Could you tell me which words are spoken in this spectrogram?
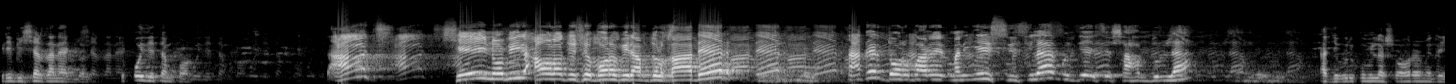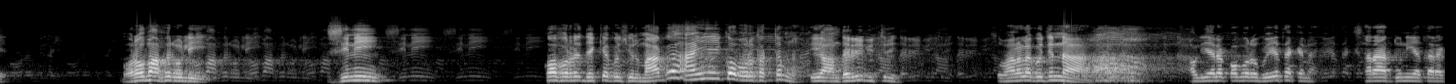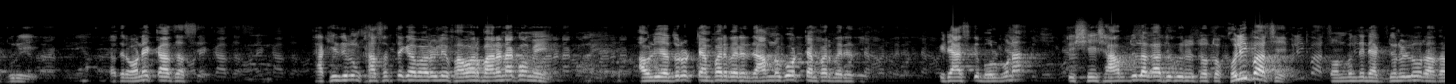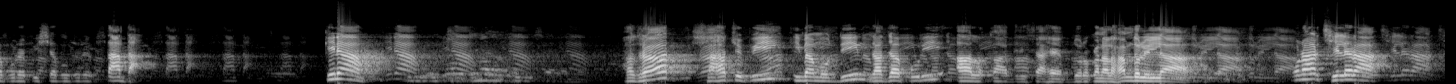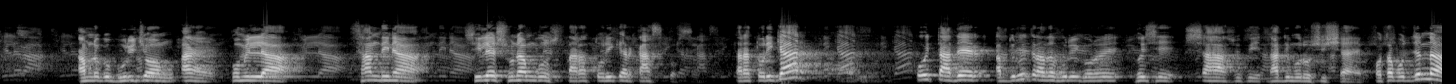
এটি বিশ্বাস জানে একদম কই যেতাম পর? আজ সেই নবীর আওলাদ বড়বীর আব্দুল কাদের। তাদের দরবারের মানে এই সিলসিলার মধ্যে এসে শাহ আব্দুল্লাহ। গাজীপুর কুমিল্লা শহরের মধ্যে বড় মাফের অলি। যিনি কবরের দেখে কইছিল, মা গো, আমি এই কবর থাকতাম না, এই আন্ধারের ভিতরে। সুবহানাল্লাহ কইতেন না। আউলিয়ারা কবর বইয়ে থাকে না, সারা দুনিয়া তারা ঘুরে। তাদের অনেক কাজ আছে। ফাঁকি দিলুম, খাসার থেকে বার হইলে পাওয়ার বাড়ে না কমে। আউলিয়াদেরও টেম্পার বেড়ে দেয় আমনগোর টেম্পার বেড়ে দেয় এটা আজকে বলব না। শাহ আব্দুল্লাহ গাজীপুরের যত খলিফা আছে তন্মদিন একজন হইল রাধাপুরের পিসা দাদা। হজরত শাহচপি রাজাপুরি আল কাদরি সাহেব আলহামদুলিল্লাহ। ওনার ছেলেরা আমনগো বুড়িচং কুমিল্লা, সান্দিনা, সিলেট সুনামগঞ্জ, তারা তরিকার কাজ করছে। তারা তরিকার ওই তাদের আব্দুল রাধাপুরি করে হয়েছে শাহ সুফি নাদিমুর রশিদ সাহেব। কথা বুঝছেন না?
